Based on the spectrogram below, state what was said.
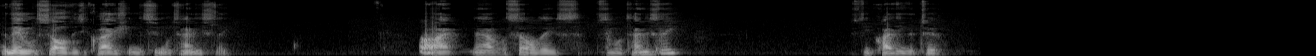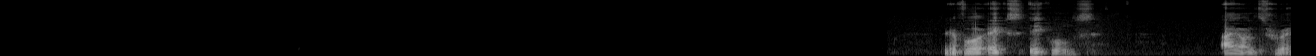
And then we'll solve these equations simultaneously. Alright, now we'll solve these simultaneously, just equating the two. Therefore, x equals a on 3.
